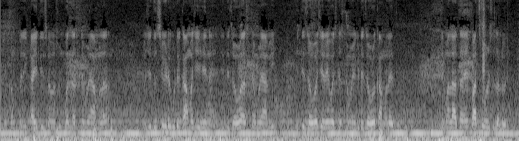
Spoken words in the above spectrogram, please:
आणि कंपनी काही दिवसापासून बंद असल्यामुळे आम्हाला म्हणजे दुसरीकडे कुठे कामाची हे नाही. तिथे जवळ असल्यामुळे आम्ही इथे जवळचे रहिवासी असल्यामुळे इकडे जवळ कामाला येतो. ते मला आता हे पाचवं वर्ष चालू आहे.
